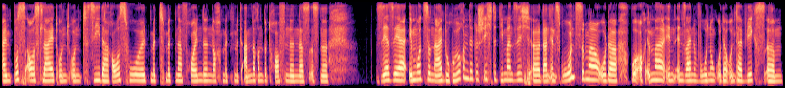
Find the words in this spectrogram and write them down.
einen Bus ausleiht und, und sie da rausholt mit, mit einer Freundin, noch mit, mit anderen Betroffenen. Das ist eine sehr, sehr emotional berührende Geschichte, die man sich äh, dann ins Wohnzimmer oder wo auch immer in, in seine Wohnung oder unterwegs ähm,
